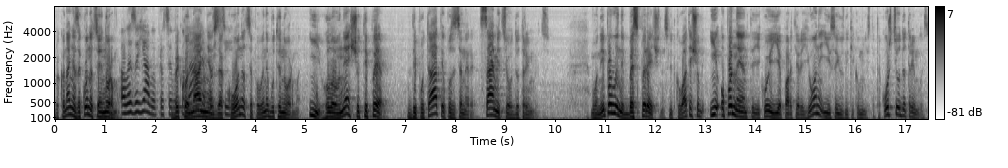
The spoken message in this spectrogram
Виконання закону це є норма. Але заяви про це виконання, Виконання постійно. закону це повинна бути норма. І головне, що тепер депутати, опозиціонери самі цього дотримуються. Вони повинні безперечно слідкувати, щоб і опоненти, якою є партія регіони, і союзники комуністи, також цього дотрималися.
